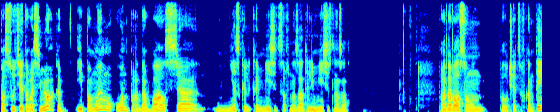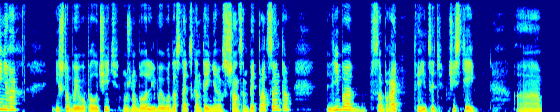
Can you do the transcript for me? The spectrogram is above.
по сути, это восьмерка. И, по-моему, он продавался несколько месяцев назад или месяц назад. Продавался он, получается, в контейнерах. И чтобы его получить, нужно было либо его достать с контейнера с шансом 5%, либо собрать 30 частей. А,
